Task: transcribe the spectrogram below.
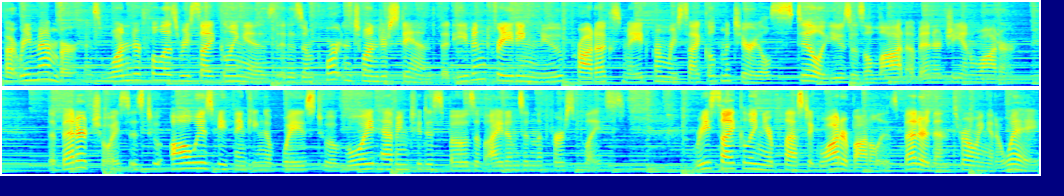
But remember, as wonderful as recycling is, it is important to understand that even creating new products made from recycled materials still uses a lot of energy and water. The better choice is to always be thinking of ways to avoid having to dispose of items in the first place. Recycling your plastic water bottle is better than throwing it away,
